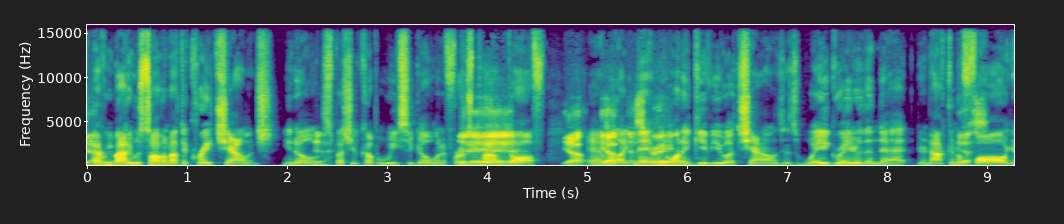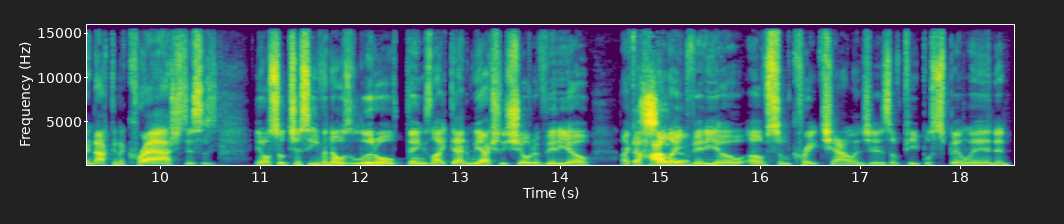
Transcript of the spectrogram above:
yeah. everybody was talking about the crate challenge, you know, yeah. especially a couple weeks ago when it first yeah, popped off. Yeah. And yep, like, man, great. we want to give you a challenge that's way greater than that. You're not going to yes. fall. You're not going to crash. This is, you know, so just even those little things like that. And we actually showed a video like That's a highlight so video of some crate challenges of people spilling and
